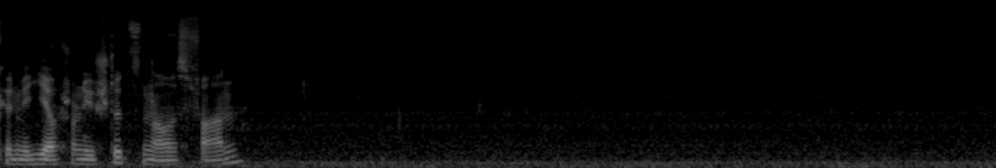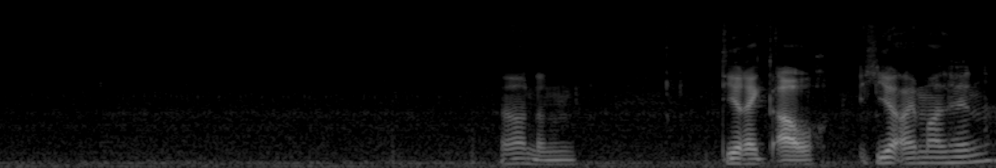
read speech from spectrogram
können wir hier auch schon die Stützen ausfahren. Ja, und dann direkt auch hier einmal hin.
